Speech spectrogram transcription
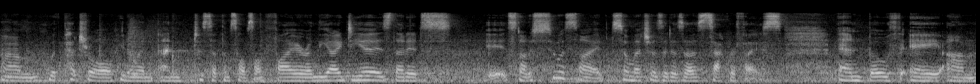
um, with petrol, you know, and, and to set themselves on fire. And the idea is that it's it's not a suicide so much as it is a sacrifice, and both a um,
